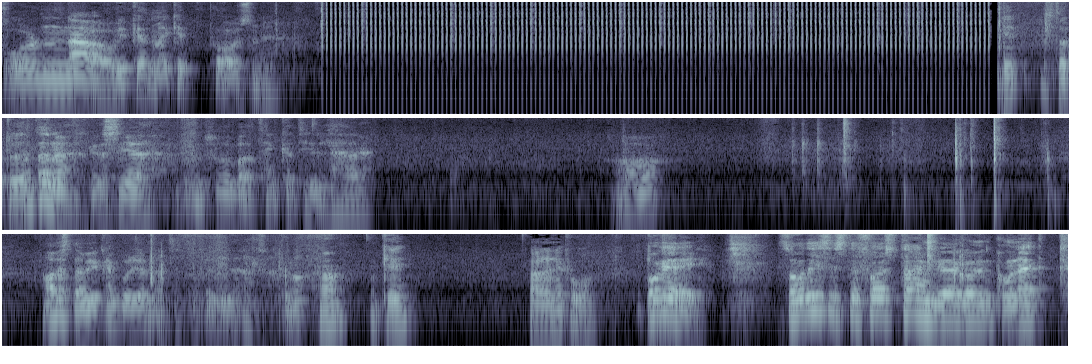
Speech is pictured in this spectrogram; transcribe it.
for now. You can make it pause now. Okej, vi startar det. Vänta nu, ska vi se. Jag får bara tänka till här. Ja. Ja, det, vi kan börja med att sätta i den. Ja. Okej. Ja, den är på. Okay, so this is the first time we are going to connect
